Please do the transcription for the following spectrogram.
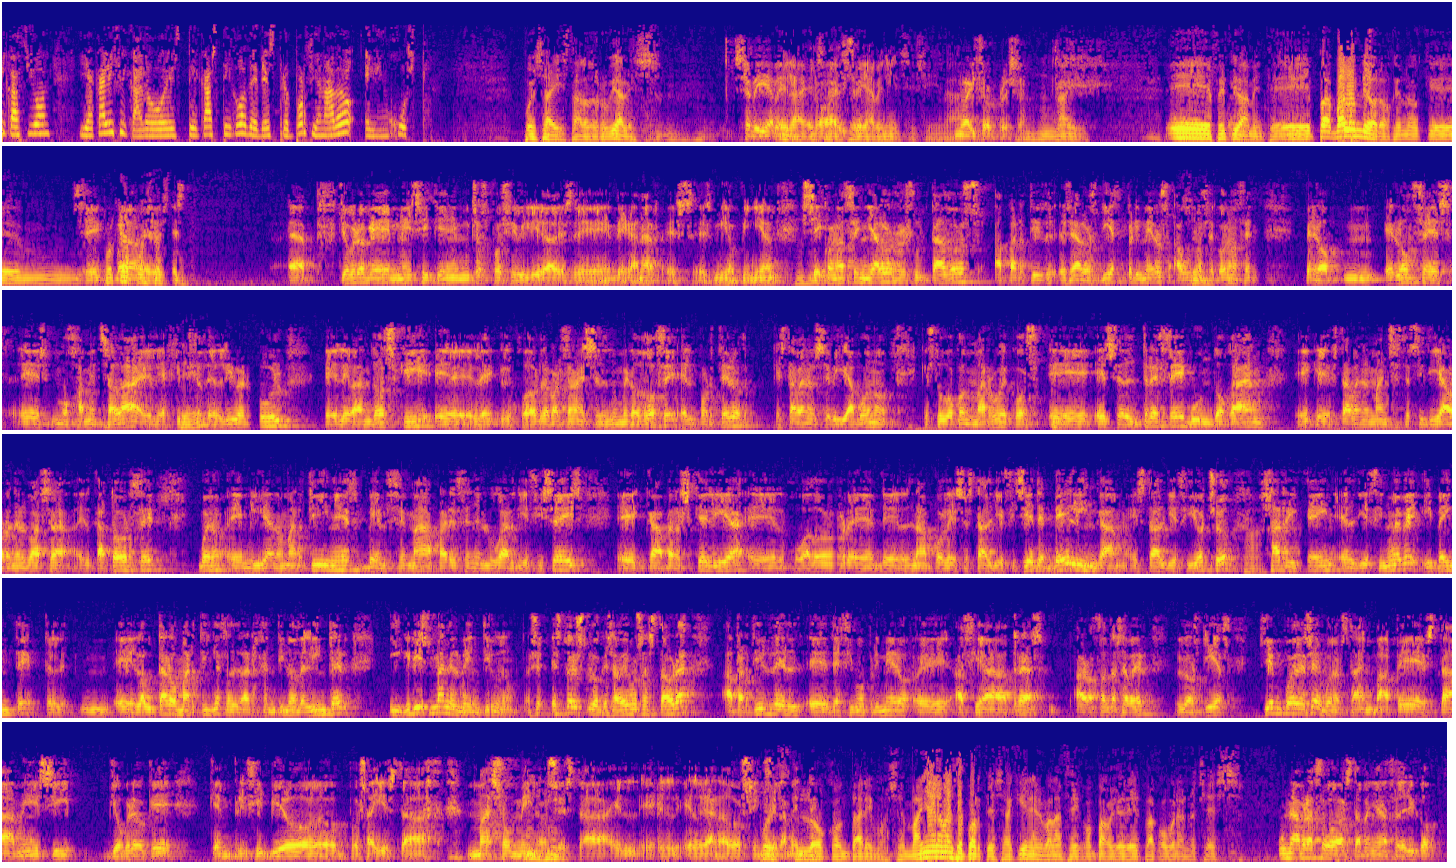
y ha calificado este castigo de desproporcionado e injusto. Pues ahí está lo de Rubiales. Se veía venir. no, hay, se veía venir, sí, sí. No hay sorpresa. No hay. Eh, efectivamente. Eh, balón de oro, que no, que, mm, ¿por qué eh, yo creo que Messi tiene muchas posibilidades de, ganar, es, mi opinión. Se conocen ya los resultados a partir, o sea, los diez primeros aún no se conocen pero mm, el 11 es, Mohamed Salah, el egipcio del Liverpool, Lewandowski, el, jugador de Barcelona es el número 12, el portero que estaba en el Sevilla Bono, que estuvo con Marruecos, eh, es el 13, Gundogan, eh, que estaba en el Manchester City y ahora en el Barça, el 14, bueno, Emiliano Martínez, Benzema aparece en el lugar 16, eh, el jugador eh, del Nápoles, está el 17, Bellingham está el 18, ah. Harry Kane el 19 y 20, Lautaro Martínez, el argentino del Inter, y Grisman el 21. Esto es lo que sabemos hasta ahora a partir del eh, décimo primero eh, hacia atrás. Ahora falta saber los 10. ¿Quién puede ser? Bueno, está Mbappé, está Messi. Yo creo que, que en principio, pues ahí está, más o menos está el, el, ganador, pues sinceramente. Pues lo contaremos. Mañana más deportes, aquí en el balance con Paco Lloret. Paco, buenas noches. Un abrazo, hasta mañana, Federico.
